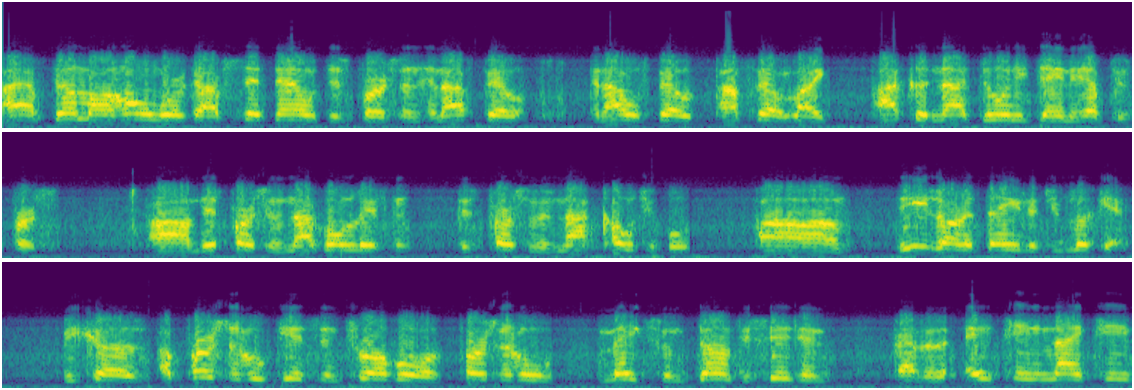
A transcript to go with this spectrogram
I have done my homework. I've sat down with this person, and I felt, and I felt, I felt like I could not do anything to help this person. Um, this person is not going to listen. This person is not coachable. Um, these are the things that you look at because a person who gets in trouble, a person who makes some dumb decisions as an 18, 19,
